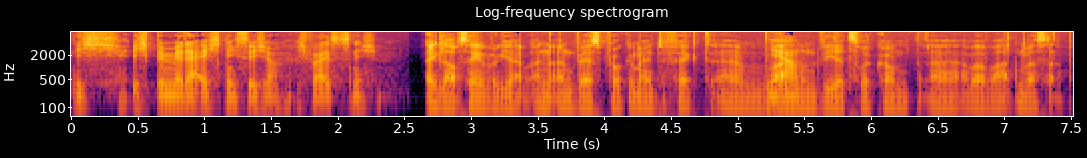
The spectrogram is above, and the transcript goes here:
ich, ich bin mir da echt nicht sicher. Ich weiß es nicht. Ich glaube es hängt wirklich an, an Westbrook im Endeffekt, ähm, wann ja. und wie er zurückkommt. Äh, aber warten wir es ab.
